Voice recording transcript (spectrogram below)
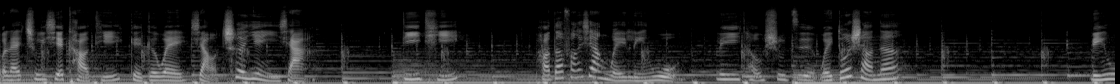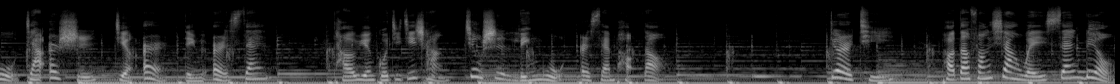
我来出一些考题给各位小测验一下。第一题。跑道方向为零五，另一头数字为多少呢？零五加二十减二等于二三，桃园国际机场就是零五二三跑道。第二题，跑道方向为三六，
